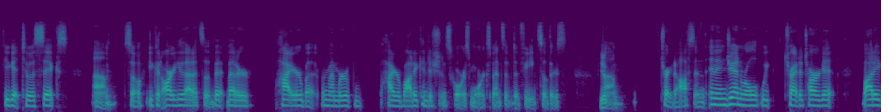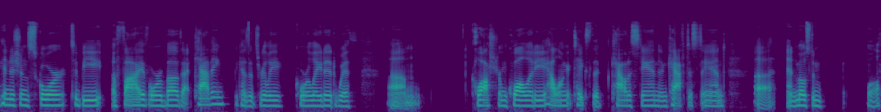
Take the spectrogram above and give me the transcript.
if you get to a six. Um, so you could argue that it's a bit better higher, but remember, higher body condition score is more expensive to feed. So there's Yep. um, trade offs. And, and in general, we try to target body condition score to be a five or above at calving because it's really correlated with um, colostrum quality, how long it takes the cow to stand and calf to stand, uh, and most, im- well,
